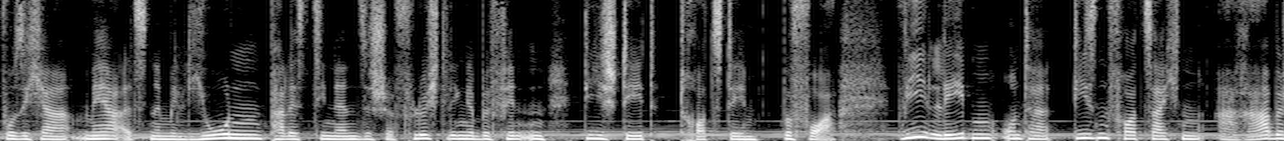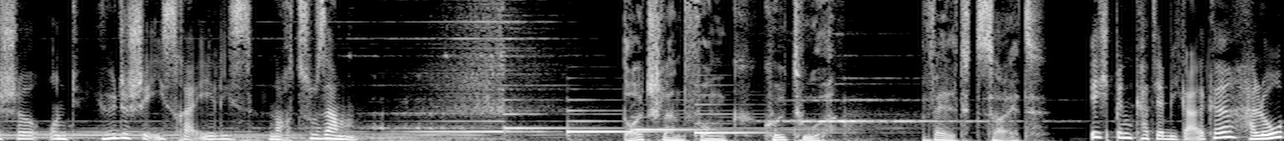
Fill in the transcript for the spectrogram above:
wo sich ja mehr als eine Million palästinensische Flüchtlinge befinden, die steht trotzdem bevor. Wie leben unter diesen Vorzeichen arabische und jüdische Israelis noch zusammen? Deutschlandfunk Kultur Weltzeit ich bin Katja Bigalke, hallo.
